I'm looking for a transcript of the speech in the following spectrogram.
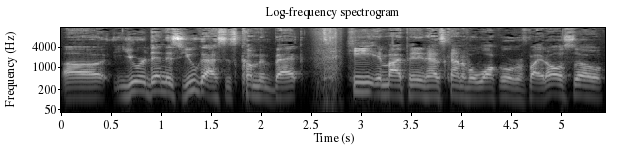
uh, Dennis Ugas is coming back. He, in my opinion, has kind of a walkover fight. Also,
